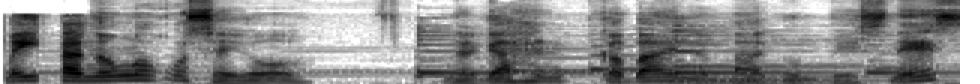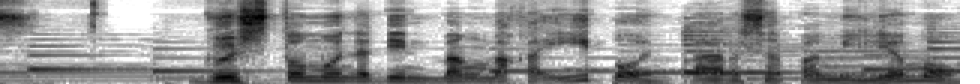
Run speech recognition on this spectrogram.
May tanong ako sa'yo. Naghahanap ka ba ng bagong business? Gusto mo na din bang makaipon para sa pamilya mo?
